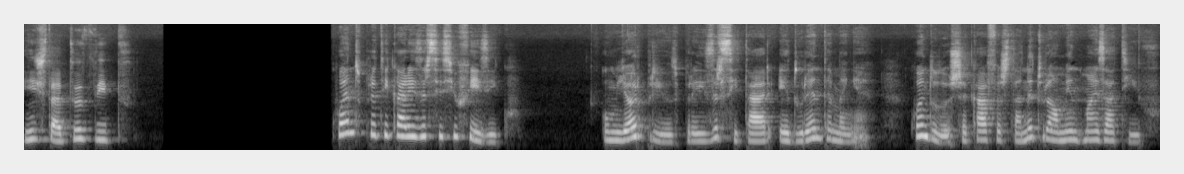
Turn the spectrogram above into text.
E está tudo dito. Quando praticar exercício físico? O melhor período para exercitar é durante a manhã, quando o dosha kapha está naturalmente mais ativo,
